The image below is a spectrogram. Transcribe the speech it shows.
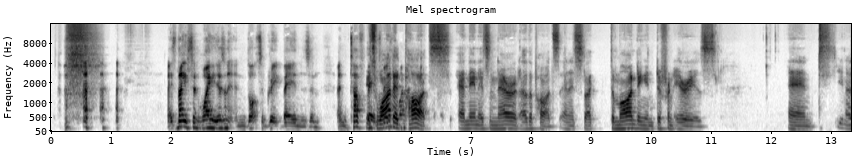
it's nice and wide, isn't it? And lots of great bends and and tough. It's wide at parts, and then it's narrow at other parts, and it's like demanding in different areas. And you know,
